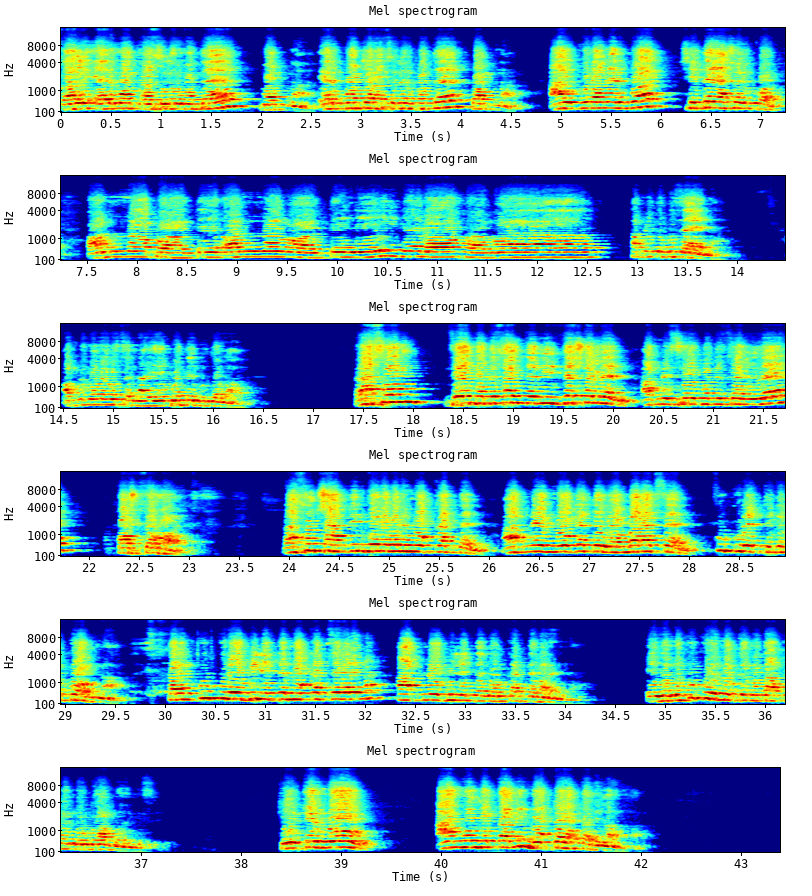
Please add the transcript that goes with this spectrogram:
তাহলে এর মত রাসূলের মতে মত না। এর পথ রাসূলের পথে পথ না। আল কোরআনের পথ, সেটাই আসল পথ। অন্য পথে, অন্য মতে নেই আপনি তো বুঝায় না। আপনি মনে করছেন না, এই পথে বুঝলাম রাসূল যে পথে চলতে নির্দেশ করলেন, আপনি সেই পথে চললে কষ্ট হয়। রাসূল সাত দিন পরে পরে নখ কাটতেন। আপনি নখ এত লম্বা রাখছেন কুকুরের থেকে কম না। কারণ কুকুরের বিলেতে নখ কাটতে পারে না, আপনিও বিলেতে নখ কাটতে পারেন না। এই জন্য কুকুরের নখের মতো আপনার নখ লম্বা হয়ে গেছে। কেকের নখ আঙুল আমি নখটা হত্যা দিলাম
